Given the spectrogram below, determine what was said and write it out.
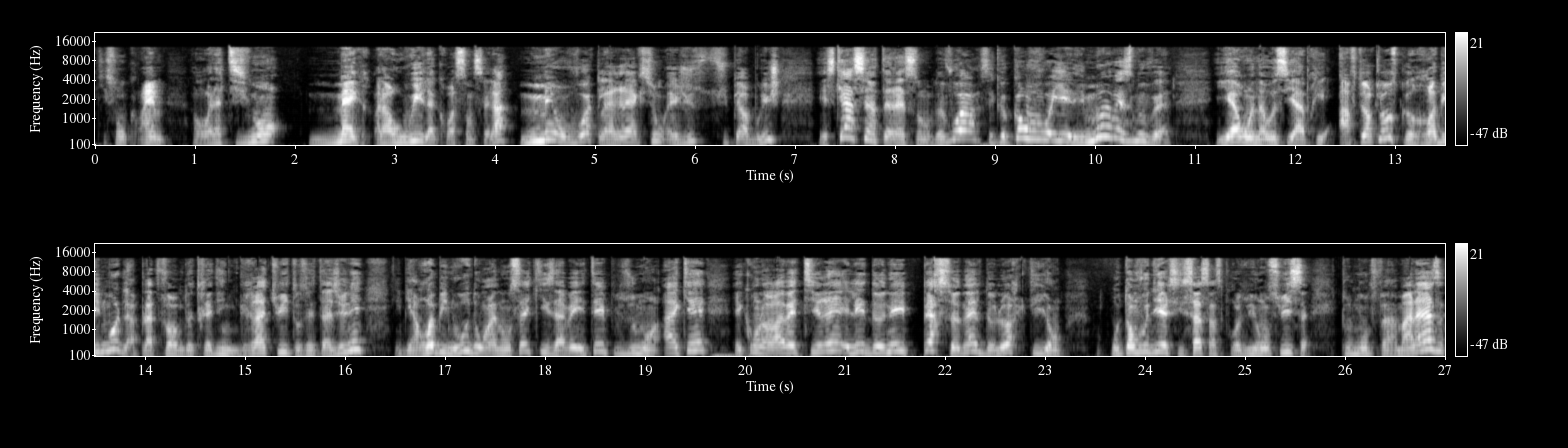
qui sont quand même relativement maigre. Alors oui, la croissance est là, mais on voit que la réaction est juste super bullish. Et ce qui est assez intéressant de voir, c'est que quand vous voyez les mauvaises nouvelles, hier on a aussi appris after close que Robinhood, la plateforme de trading gratuite aux États-Unis, eh bien Robinhood ont annoncé qu'ils avaient été plus ou moins hackés et qu'on leur avait tiré les données personnelles de leurs clients. Autant vous dire, si ça, ça se produit en Suisse, tout le monde fait un malaise.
